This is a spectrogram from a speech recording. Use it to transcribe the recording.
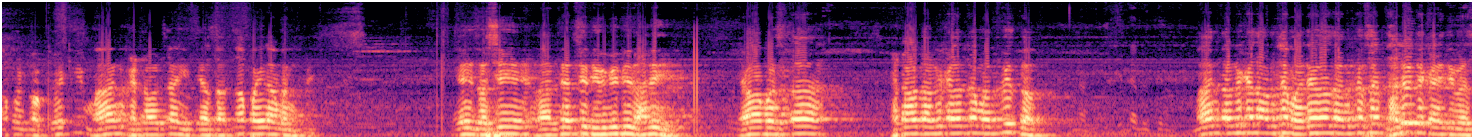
आपण बघतोय की महान खटावच्या इतिहासाचा पहिला मंत्री. हे जशी राज्याची निर्मिती झाली तेव्हापासून खटाव तालुक्याला तर मंत्रीच नव्हतं. मान तालुक्याला आमच्या महादेवराव जानकर साहेब झाले होते काही दिवस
